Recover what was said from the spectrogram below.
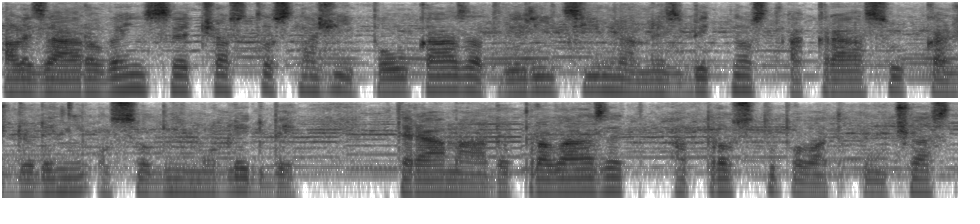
ale zároveň se často snaží poukázat věřícím na nezbytnost a krásu každodenní osobní modlitby, která má doprovázet a prostupovat účast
